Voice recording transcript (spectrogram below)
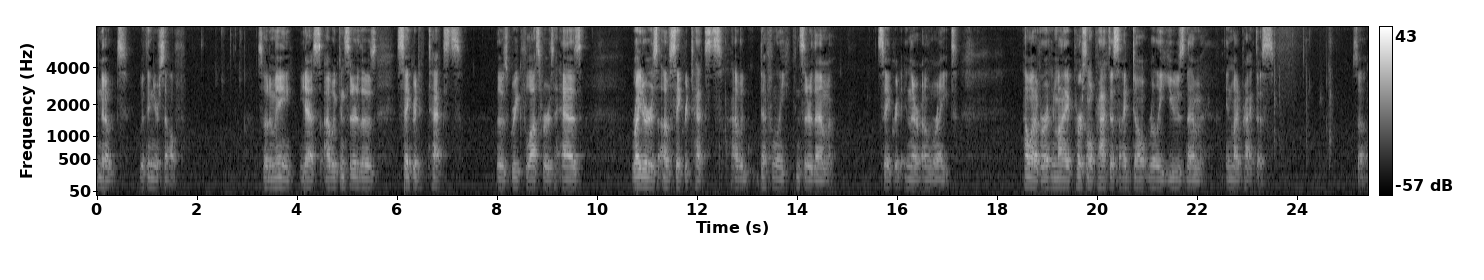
note within yourself. So to me, yes, I would consider those sacred texts, those Greek philosophers, as writers of sacred texts. I would definitely consider them sacred in their own right. However, in my personal practice, I don't really use them in my practice. So,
